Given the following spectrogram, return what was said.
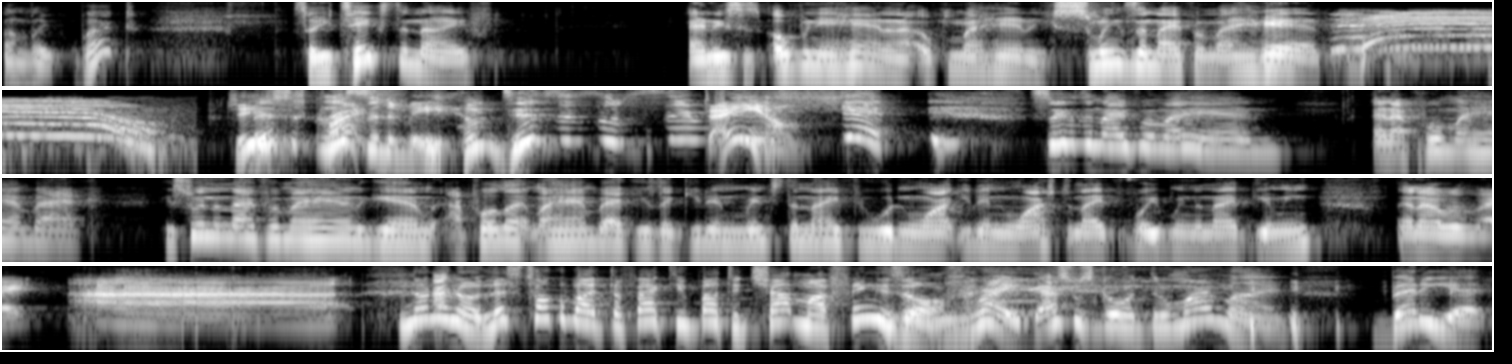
I'm like, "What?" So he takes the knife and he says, "Open your hand." And I open my hand. and He swings the knife in my hand. Damn! Jesus listen, Christ. listen to me. this is some serious Damn. shit. Swings the knife in my hand, and I pull my hand back. He swings the knife in my hand again. I pull that my hand back. He's like, "You didn't rinse the knife. You wouldn't want. You didn't wash the knife before you bring the knife. Give me." And I was like, "Ah." No, no, no. Let's talk about the fact you're about to chop my fingers off. Right. That's what's going through my mind. Better yet,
